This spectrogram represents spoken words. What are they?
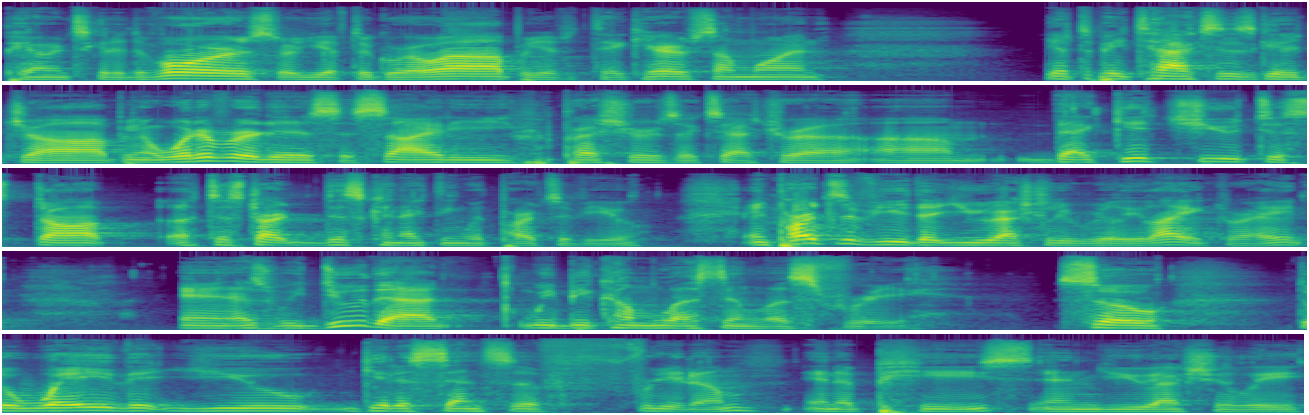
parents get a divorce or you have to grow up or you have to take care of someone. You have to pay taxes get a job you know whatever it is society pressures etc um, that gets you to stop uh, to start disconnecting with parts of you and parts of you that you actually really liked right? And as we do that we become less and less free. So the way that you get a sense of freedom and a peace, and you actually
